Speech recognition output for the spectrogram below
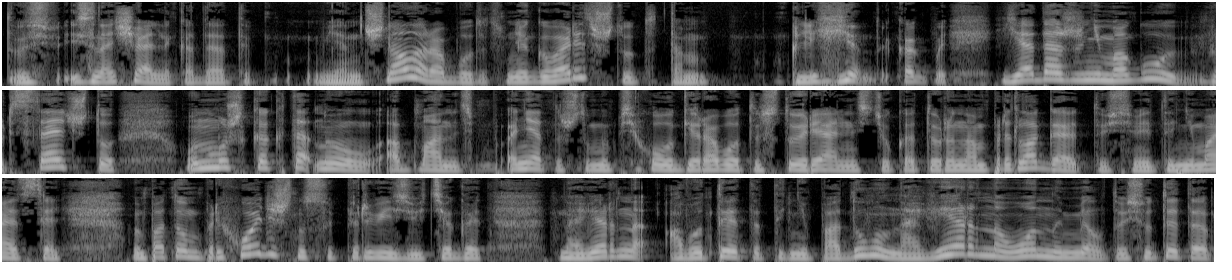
то есть изначально, когда ты, я начинала работать, мне говорит что-то там клиента. Как бы я даже не могу представить, что он может как-то ну, обмануть. Понятно, что мы, психологи, работаем с той реальностью, которую нам предлагают, то есть это не моя цель. Но потом приходишь на супервизию, и тебе говорят, наверное, а вот это ты не подумал, наверное, он имел. То есть вот эта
